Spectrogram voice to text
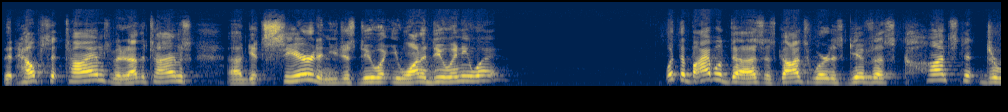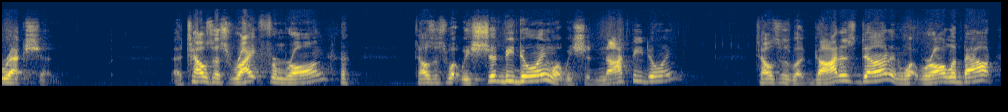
that helps at times, but at other times uh, gets seared and you just do what you want to do anyway. What the Bible does is God's Word is gives us constant direction. It tells us right from wrong, tells us what we should be doing, what we should not be doing, tells us what God has done and what we're all about.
